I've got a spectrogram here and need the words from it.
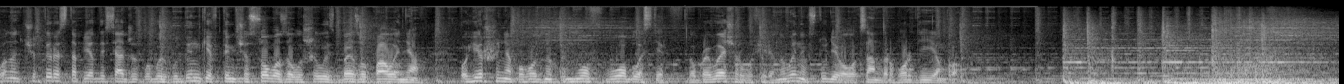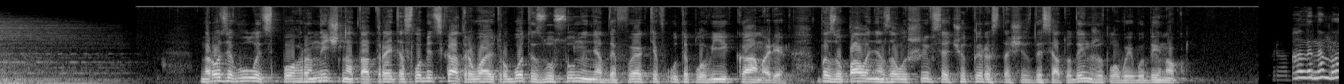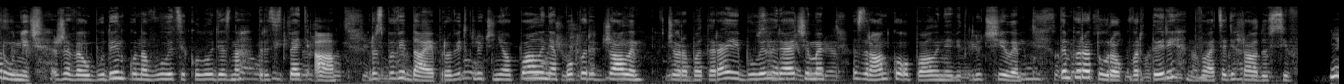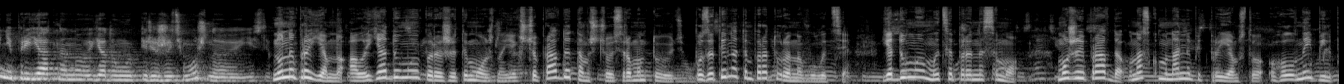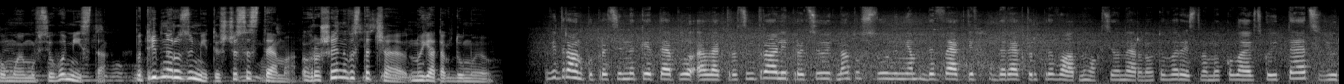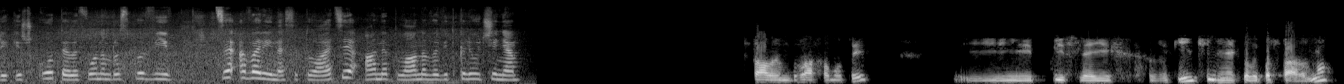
Понад 450 житлових будинків тимчасово залишились без опалення. Погіршення погодних умов в області. Добрий вечір. В ефірі новини в студії Олександр Гордієнко. На розі вулиць Погранична та Третя Слобідська тривають роботи з усунення дефектів у тепловій камері. Без опалення залишився 461 житловий будинок. Галина Маруніч живе у будинку на вулиці Колодязна, 35А. Розповідає, про відключення опалення попереджали. Вчора батареї були гарячими, зранку опалення відключили. Температура у квартирі 20 градусів. Ну, неприятно, але я думаю, пережити можна. Якщо... Ну неприємно, але я думаю, пережити можна, якщо правда там щось ремонтують. Позитивна температура на вулиці. Я думаю, ми це перенесемо. Може і правда, у нас комунальне підприємство, головний біль, по-моєму, всього міста. Потрібно розуміти, що система грошей не вистачає. Ну я так думаю. Від ранку працівники теплоелектроцентралі працюють над усуненням дефектів. Директор приватного акціонерного товариства Миколаївської ТЕЦ Юрій Кішко телефоном розповів, це аварійна ситуація, а не планове відключення. ставимо два хомути, і після їх закінчення, коли поставимо,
